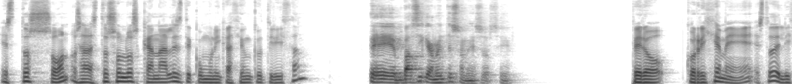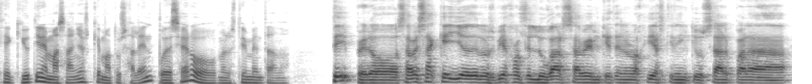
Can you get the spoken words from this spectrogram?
¿Estos son, o sea, estos son los canales de comunicación que utilizan? Eh, básicamente son esos, sí. Pero corrígeme, ¿eh? ¿esto del ICQ tiene más años que Matusalén? ¿Puede ser o me lo estoy inventando? Sí, pero ¿sabes aquello de los viejos del lugar saben qué tecnologías tienen que usar para...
